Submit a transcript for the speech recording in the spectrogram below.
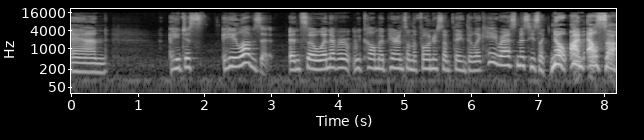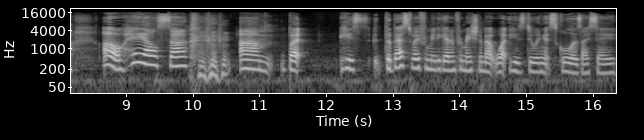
and he just he loves it. And so whenever we call my parents on the phone or something, they're like, "Hey Rasmus," he's like, "No, I'm Elsa." Oh, hey Elsa. um, but he's the best way for me to get information about what he's doing at school is I say,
